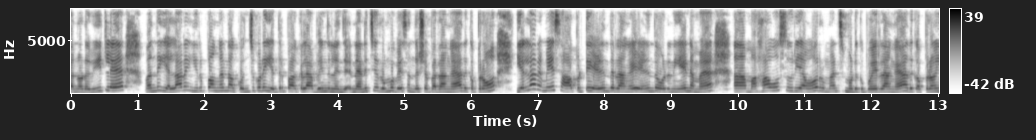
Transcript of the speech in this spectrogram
தன்னோட வீட்டில் வந்து எல்லாரும் இருப்பாங்கன்னு நான் கொஞ்சம் கூட எதிர்பார்க்கல அப்படின்னு சொல்லி நினைச்சு ரொம்பவே சந்தோஷப்படுறாங்க. அதுக்கப்புறம் எல்லாருமே சாப்பிட்டு எழுந்துடுறாங்க. எழுந்த உடனேயே நம்ம மகாவும் சூர்யாவும் ரொமான்ஸ் மூடுக்கு போயிடுறாங்க. அதுக்கப்புறம்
